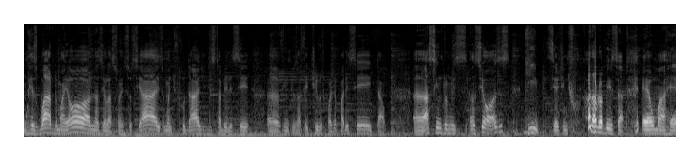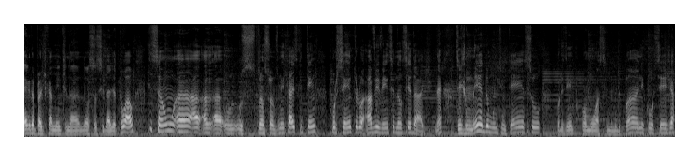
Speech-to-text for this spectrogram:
um- resguardo maior nas relações sociais, uma dificuldade de estabelecer ah, vínculos afetivos pode aparecer e tal. Ah, as síndromes ansiosas, que se a gente for parar para pensar, é uma regra praticamente na nossa sociedade atual, que são ah, os transtornos mentais que têm por centro a vivência da ansiedade, né? Seja um medo muito intenso, por exemplo, como a síndrome do pânico, seja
